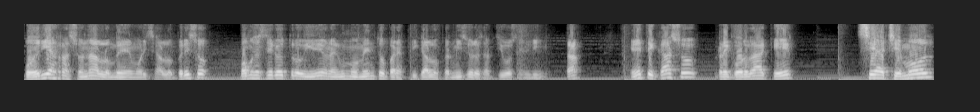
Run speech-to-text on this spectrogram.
podrías razonarlo en vez de memorizarlo, pero eso vamos a hacer otro video en algún momento para explicar los permisos de los archivos en línea. En este caso, recordá que chmod,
